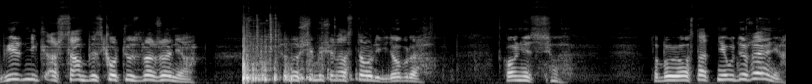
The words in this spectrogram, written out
Wirnik aż sam wyskoczył z wrażenia. Przenosimy się na stolik, dobra. Koniec. To były ostatnie uderzenia.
